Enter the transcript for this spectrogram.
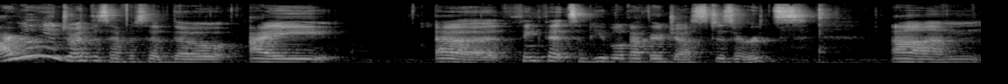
I really enjoyed this episode, though. I uh, think that some people got their just desserts. Um,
